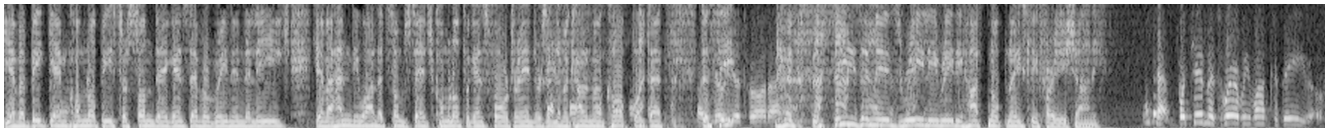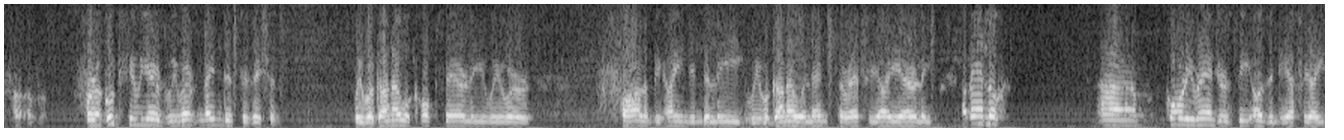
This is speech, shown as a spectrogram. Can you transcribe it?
You have a big game coming up Easter Sunday against Evergreen in the league. You have a handy one at some stage coming up against Fort Rangers in the McCalmont Cup. But uh, the, knew you'd throw that. the season is really really hotting up nicely for you, Shawnee. Yeah, but Jim, it's where we want to be. For, for a good few years, we weren't in this position. We were gone out of cups early. We were falling behind in the league. We were gone out of Leinster FAI early. I mean, look, um, Corey Rangers beat us in the FAI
